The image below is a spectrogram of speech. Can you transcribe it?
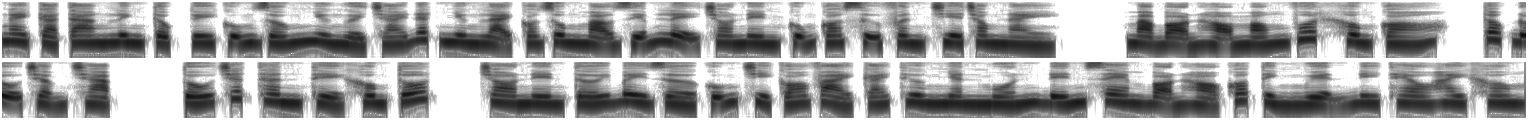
ngay cả tang linh tộc tuy cũng giống như người trái đất nhưng lại có dung mạo diễm lệ cho nên cũng có sự phân chia trong này, mà bọn họ móng vuốt không có, tốc độ chậm chạp, tố chất thân thể không tốt, cho nên tới bây giờ cũng chỉ có vài cái thương nhân muốn đến xem bọn họ có tình nguyện đi theo hay không.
